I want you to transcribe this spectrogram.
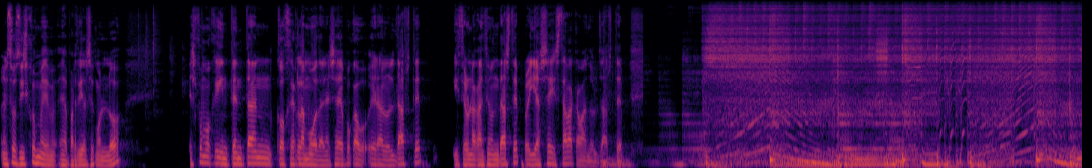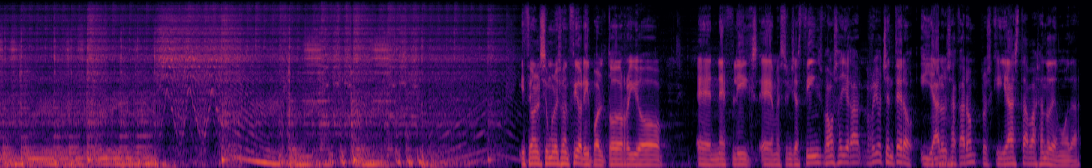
en estos discos, me- a partir del Second Law, es como que intentan coger la moda. En esa época era el dubstep, hicieron una canción dubstep, pero ya se estaba acabando el dubstep. Hicieron el Simulation Theory por todo rollo eh, Netflix, eh, Stranger Things. Vamos a llegar rollo ochentero. Y ya lo sacaron, pero es que ya está pasando de moda.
